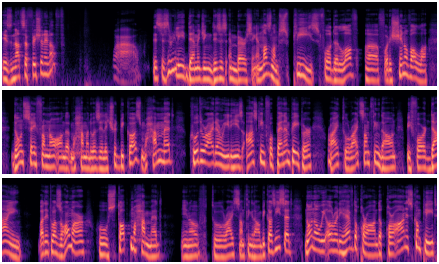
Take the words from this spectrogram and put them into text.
is not sufficient enough? Wow. This is really damaging. This is embarrassing. And Muslims, please, for the love, uh, for the shin of Allah, don't say from now on that Muhammad was illiterate because Muhammad could write and read. He is asking for pen and paper, right, to write something down before dying. But it was Omar who stopped Muhammad, you know, to write something down because he said, no, no, we already have the Quran. The Quran is complete.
